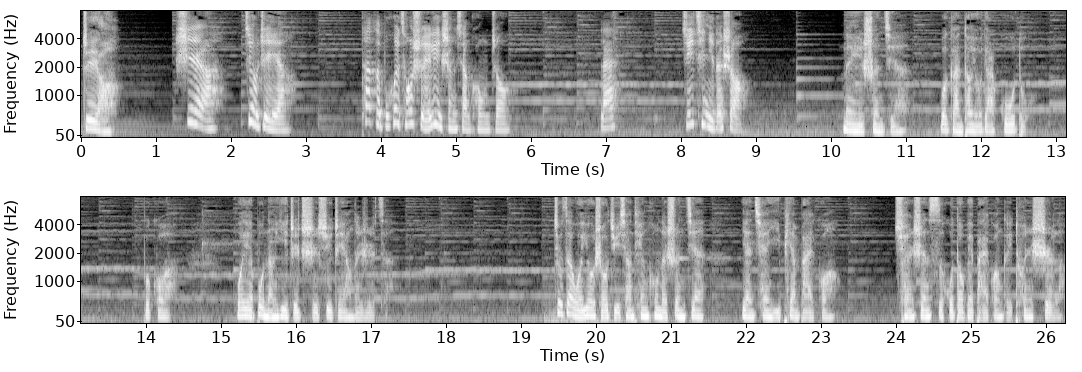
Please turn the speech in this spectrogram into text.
这样。是啊，就这样。它可不会从水里升向空中。来，举起你的手。那一瞬间，我感到有点孤独。不过。我也不能一直持续这样的日子。就在我右手举向天空的瞬间，眼前一片白光，全身似乎都被白光给吞噬了。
